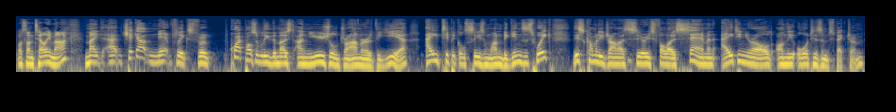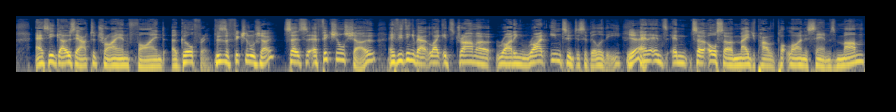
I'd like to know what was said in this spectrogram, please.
What's on telly, Mark? Mate, uh, check out Netflix for quite possibly the most unusual drama of the year. Atypical season one begins this week. This comedy drama series follows Sam, an 18 year old on the autism spectrum, as he goes out to try and find a girlfriend. This is a fictional show. So it's a fictional show. If you think about it, like it's drama writing right into disability. Yeah. And, and, and so also a major part of the plot line is Sam's mum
